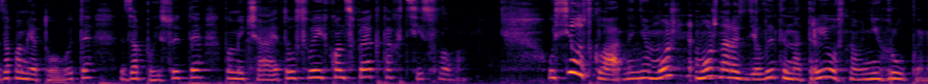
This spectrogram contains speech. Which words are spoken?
запам'ятовуйте, записуйте, помічайте у своїх конспектах ці слова. Усі ускладнення можна розділити на три основні групи.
